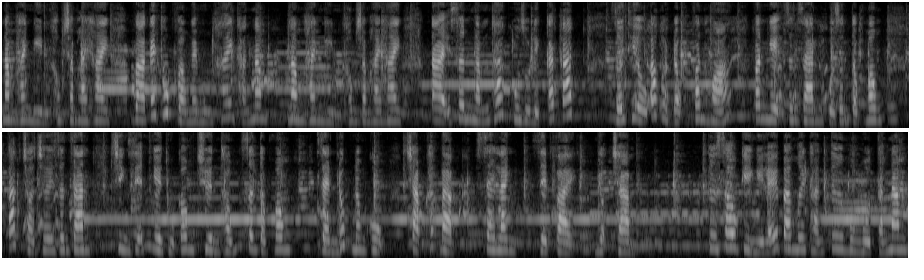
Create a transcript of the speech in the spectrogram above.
năm 2022 và kết thúc vào ngày 2 tháng 5 năm 2022 tại sân ngắm thác khu du lịch Cát Cát, giới thiệu các hoạt động văn hóa, văn nghệ dân gian của dân tộc Mông, các trò chơi dân gian, trình diễn nghề thủ công truyền thống dân tộc Mông, rèn đúc nông cụ, chạm khắc bạc, xe lanh, dệt vải, nhuộm tràm. Từ sau kỳ nghỉ lễ 30 tháng 4 mùng 1 tháng 5,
